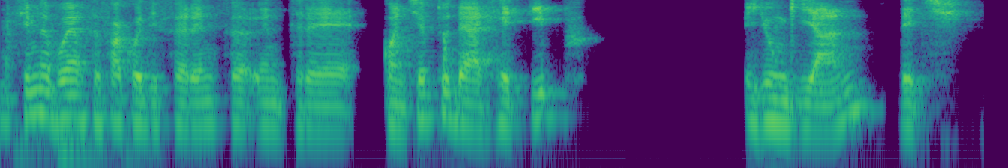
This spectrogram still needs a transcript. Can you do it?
simt nevoia să fac o diferență între conceptul de arhetip jungian, deci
